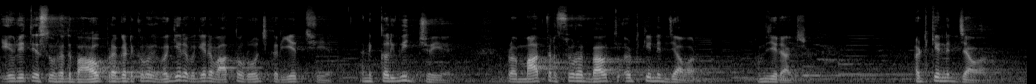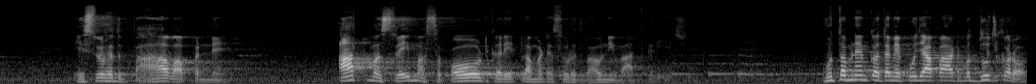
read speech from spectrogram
કેવી રીતે સુરત ભાવ પ્રગટ કરવો વગેરે વગેરે વાતો રોજ કરીએ જ છીએ અને કરવી જ જોઈએ. પણ માત્ર સુરત ભાવથી અટકીને જ જવાનું. સમજી રાખજો. અટકીને જ જવાનું. એ સુરત ભાવ આપણને આત્મશ્રેયમાં સપોર્ટ કરે એટલા માટે સુરત ભાવની વાત કરીએ છીએ. હું તમને એમ કહું, તમે પૂજા પાઠ બધું જ કરો.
